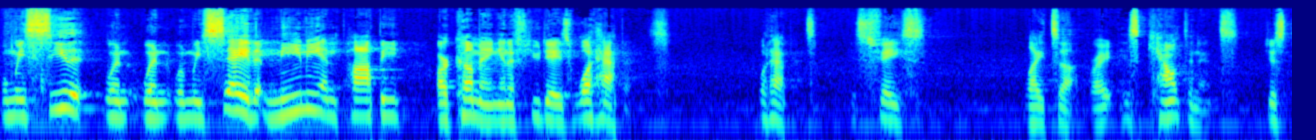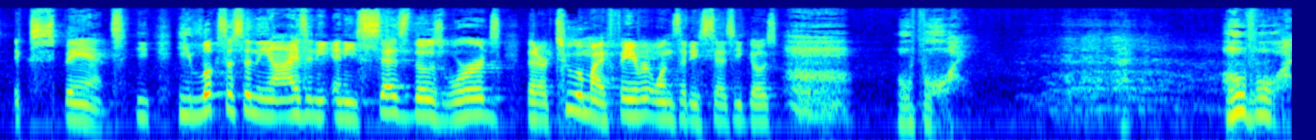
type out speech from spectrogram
when we see that, when, when, when we say that Mimi and Poppy are coming in a few days, what happens? What happens? His face lights up, right? His countenance just expands. He, he looks us in the eyes and he, and he says those words that are two of my favorite ones that he says. He goes, Oh boy. Oh boy.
